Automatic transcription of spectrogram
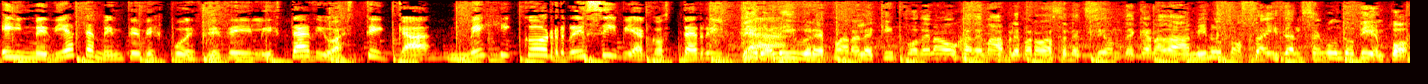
E inmediatamente después desde el Estadio Azteca, México recibe a Costa Rica. Tiro libre para el equipo de la hoja de Maple, para la selección de Canadá. Minuto 6 del segundo tiempo.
